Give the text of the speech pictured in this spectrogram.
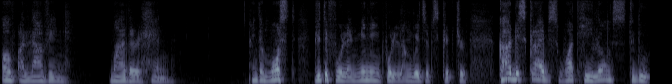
of a loving mother hen. In the most beautiful and meaningful language of Scripture, God describes what He longs to do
